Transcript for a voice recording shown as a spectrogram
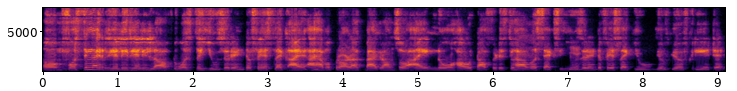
Um, first thing I really, really loved was the user interface. Like I, I have a product background, so I know how tough it is to have a sexy user yeah. interface like you, you've, you have created.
